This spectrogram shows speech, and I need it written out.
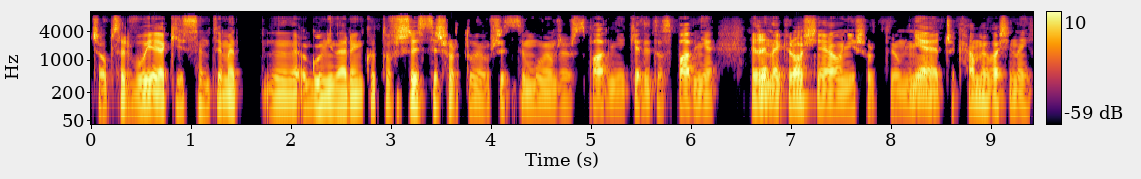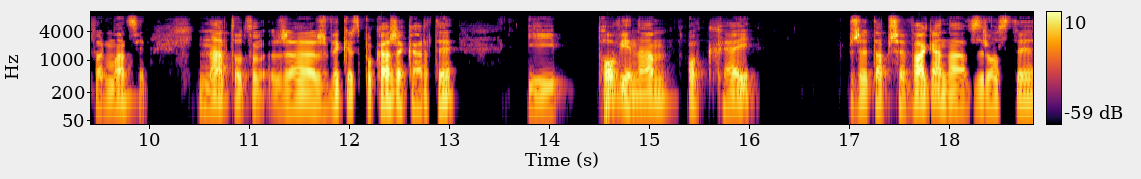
czy obserwuję jaki jest sentyment y, ogólnie na rynku, to wszyscy shortują, wszyscy mówią, że już spadnie, kiedy to spadnie. Rynek rośnie, a oni shortują. Nie, czekamy właśnie na informacje, na to, co, że aż wykres pokaże karty i powie nam, ok, że ta przewaga na wzrosty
